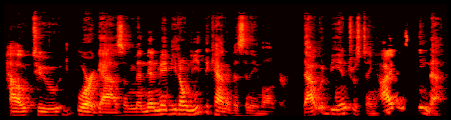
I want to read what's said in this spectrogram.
how to orgasm and then maybe you don't need the cannabis any longer. That would be interesting. I haven't seen that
